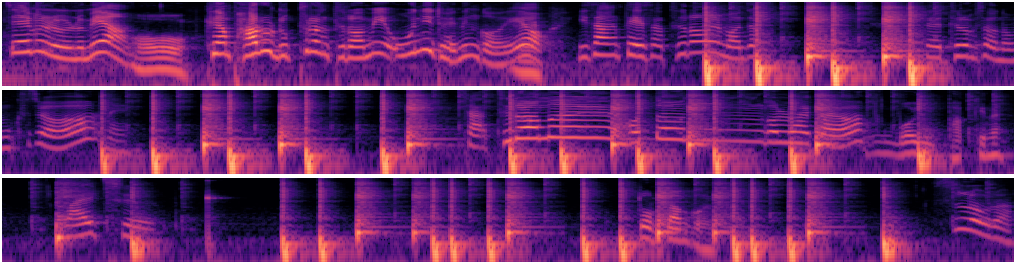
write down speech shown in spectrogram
jam을 누르면 오. 그냥 바로 루프랑 드럼이 on이 되는 거예요. 이 상태에서 드럼을 먼저 네, 드럼 소리가 너무 크죠. 네. 자 드럼을 어떤 걸로 할까요? 뭐 이 바뀌네. 왈츠. 또딴 거. slow rock.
